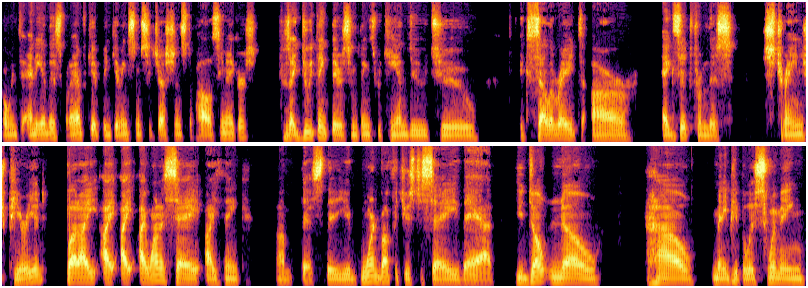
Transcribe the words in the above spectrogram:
go into any of this, but I have been giving some suggestions to policymakers because I do think there's some things we can do to accelerate our exit from this strange period. But I, I, I, I want to say, I think um, this: the Warren Buffett used to say that you don't know how many people are swimming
